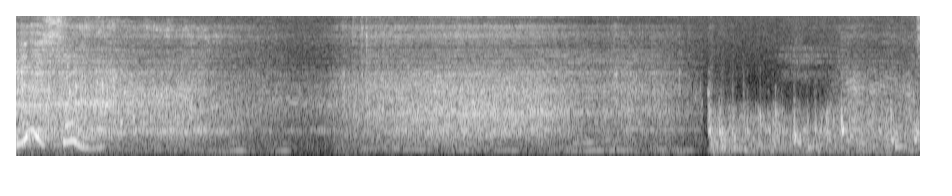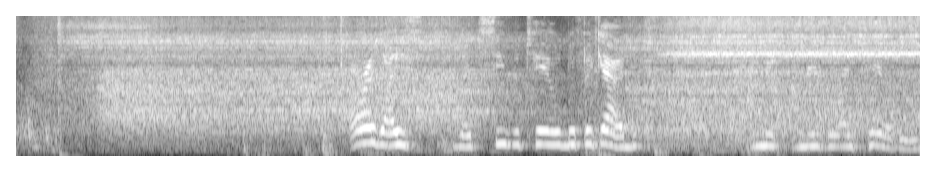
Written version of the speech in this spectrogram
Really sorry. Alright guys, let's see the tail whip again. I made, I made the tail dude.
